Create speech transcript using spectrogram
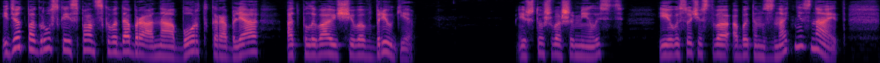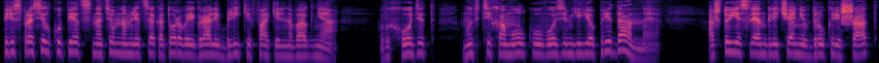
идет погрузка испанского добра на борт корабля, отплывающего в Брюге. «И что ж, ваша милость, ее высочество об этом знать не знает?» — переспросил купец, на темном лице которого играли блики факельного огня. «Выходит, мы втихомолку увозим ее приданное. А что, если англичане вдруг решат,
